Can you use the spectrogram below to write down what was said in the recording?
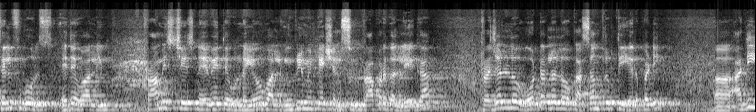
సెల్ఫ్ గోల్స్ అయితే వాళ్ళు ప్రామిస్ చేసిన ఏవైతే ఉన్నాయో వాళ్ళ ఇంప్లిమెంటేషన్స్ ప్రాపర్గా లేక ప్రజల్లో ఓటర్లలో ఒక అసంతృప్తి ఏర్పడి అది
